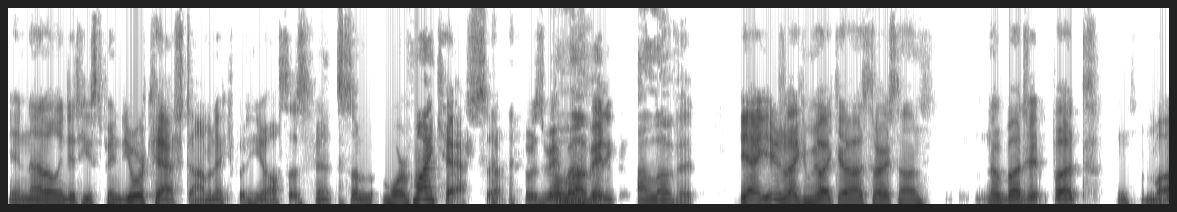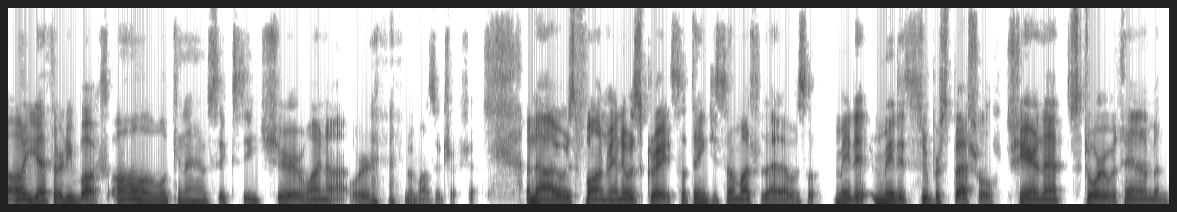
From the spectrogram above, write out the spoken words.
And not only did he spend your cash, Dominic, but he also spent some more of my cash. So it was very I love motivating. it. I love it. Yeah, usually I can be like, oh, sorry, son, no budget, but oh, you got 30 bucks. Oh, well, can I have 60? Sure, why not? We're in a monster truck show. No, it was fun, man. It was great. So thank you so much for that. I was made it made it super special sharing that story with him and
